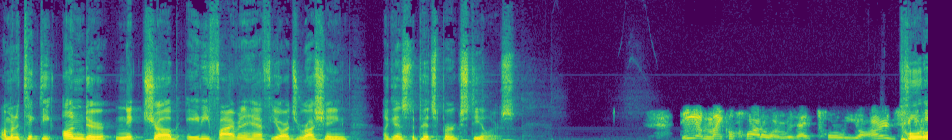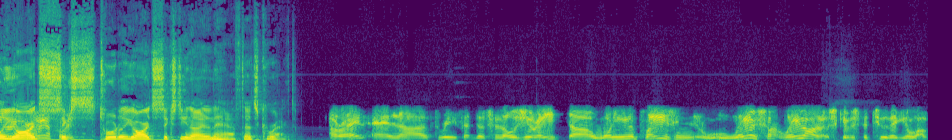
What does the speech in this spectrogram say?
I'm going to take the under Nick Chubb, 85 and a half yards rushing against the Pittsburgh Steelers. The uh, Michael Carter one was that total yards? Total 69 and a yards six. Total yards sixty nine and a half. That's correct. All right, and uh, three for, for those your eight uh, one unit plays, and lay us on, lay it on us. Give us the two that you love.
